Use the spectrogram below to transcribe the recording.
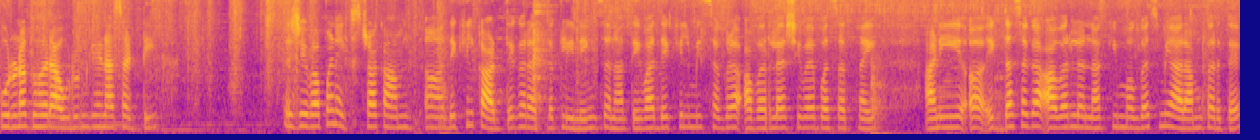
पूर्ण घर आवरून घेण्यासाठी. तर जेव्हा पण एक्स्ट्रा काम देखील काढते घरातलं क्लिनिंगचं ना तेव्हा देखील मी सगळं आवरल्याशिवाय बसत नाही. आणि एकदा सगळं आवरलं ना की मगच मी आराम करते.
